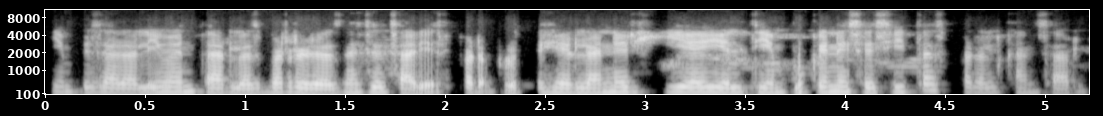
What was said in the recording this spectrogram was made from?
y empezar a alimentar las barreras necesarias para proteger la energía y el tiempo que necesitas para alcanzarla.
